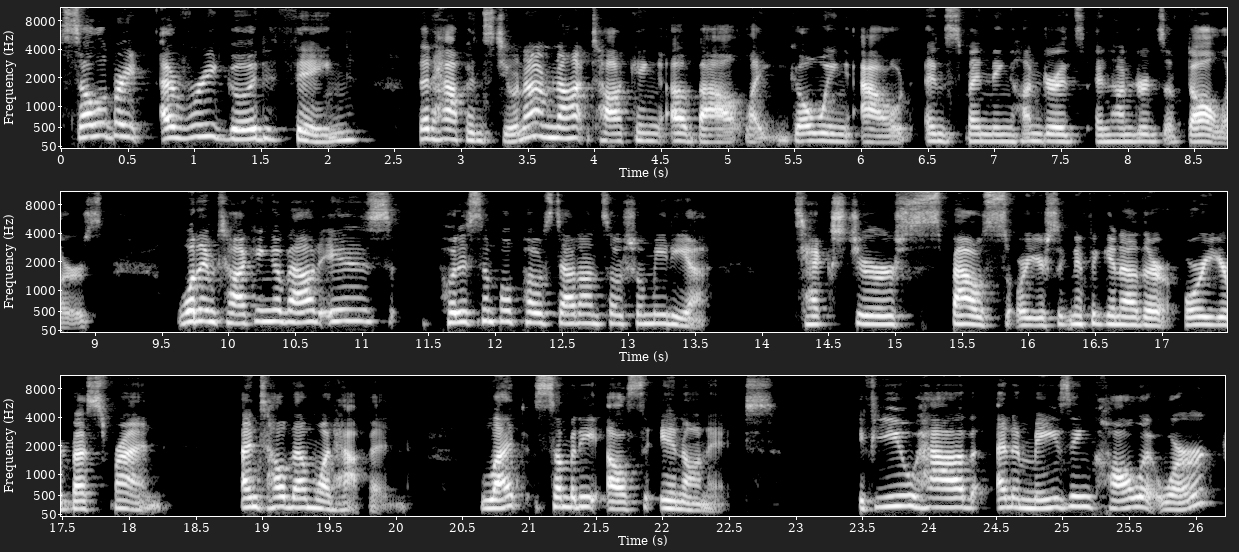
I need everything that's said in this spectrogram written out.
Celebrate every good thing that happens to you. And I'm not talking about like going out and spending hundreds and hundreds of dollars. What I'm talking about is put a simple post out on social media, text your spouse or your significant other or your best friend and tell them what happened. Let somebody else in on it. If you have an amazing call at work,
